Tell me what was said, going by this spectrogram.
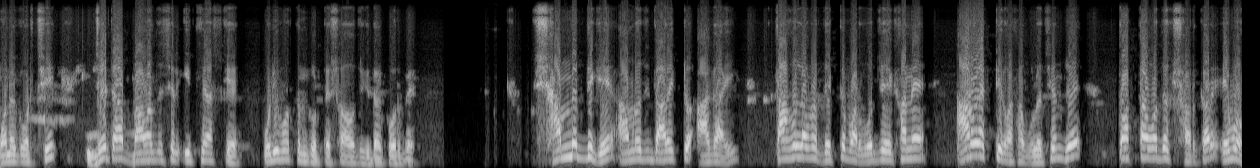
মনে করছি, যেটা বাংলাদেশের ইতিহাসকে পরিবর্তন করতে সহযোগিতা করবে। সামনের দিকে আমরা যদি আরেকটু আগাই, তাহলে আমরা দেখতে পারব যে এখানে আরও একটি কথা বলেছেন যে তত্ত্বাবধায়ক সরকার এবং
